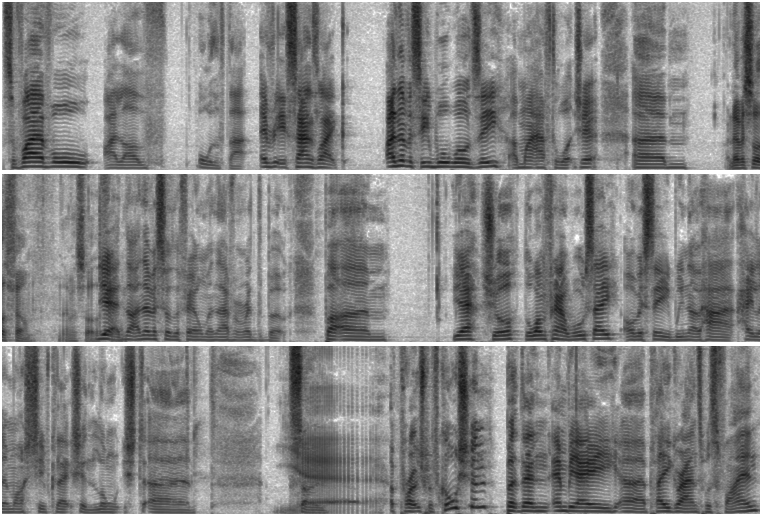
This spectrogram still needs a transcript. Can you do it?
survival. I love all of that. Every. It sounds like I never see War World Z. I might have to watch it. Um, I never saw the film. Never saw the yeah, film. no, I never saw the film and I haven't read the book. But um, yeah, sure. The one thing I will say, obviously, we know how Halo Master Chief Collection launched. Uh, so approach with caution, but then NBA uh, Playgrounds was fine.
